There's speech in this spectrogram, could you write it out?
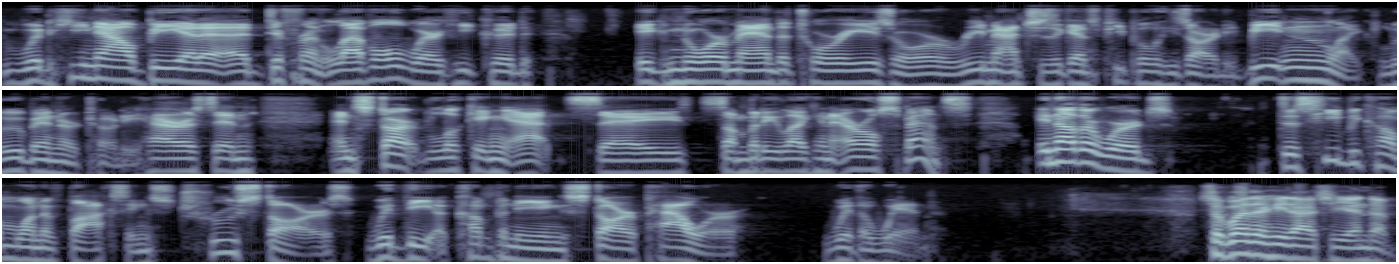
Would he now be at a different level where he could ignore mandatories or rematches against people he's already beaten, like Lubin or Tony Harrison, and start looking at, say, somebody like an Errol Spence? In other words, does he become one of boxing's true stars with the accompanying star power with a win? So whether he'd actually end up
